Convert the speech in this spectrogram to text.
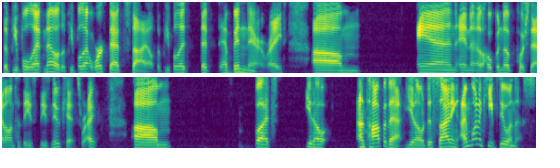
the people that know the people that work that style the people that that have been there right um and and uh, hoping to push that onto these these new kids right? Um but you know on top of that you know deciding i'm going to keep doing this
